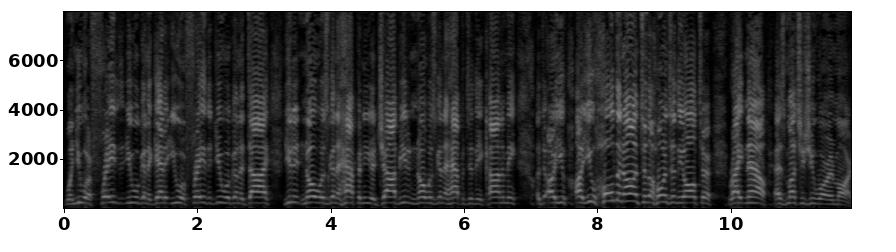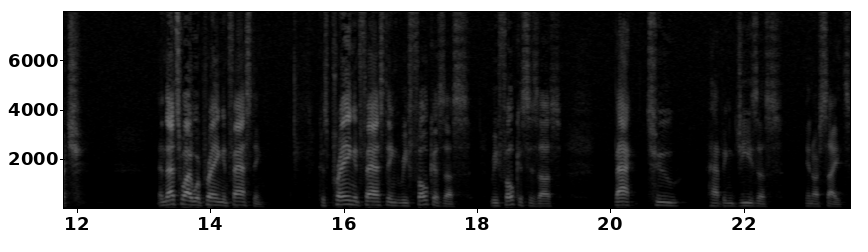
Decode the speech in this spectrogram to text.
When you were afraid that you were going to get it, you were afraid that you were going to die, you didn't know what was going to happen to your job, you didn't know what was going to happen to the economy. Uh, are you, are you holding on to the horns of the altar right now as much as you were in March? And that's why we're praying and fasting. Because praying and fasting refocuses us, refocuses us back to having Jesus in our sights.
